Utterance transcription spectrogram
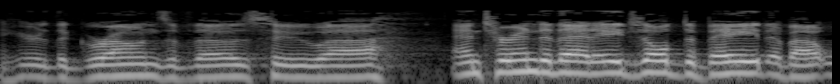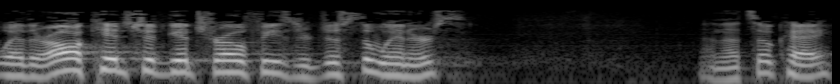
I hear the groans of those who uh, enter into that age-old debate about whether all kids should get trophies or just the winners, and that's okay.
